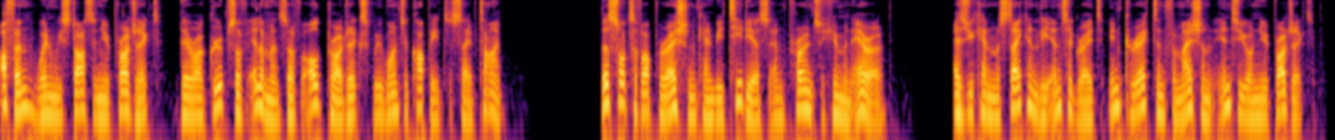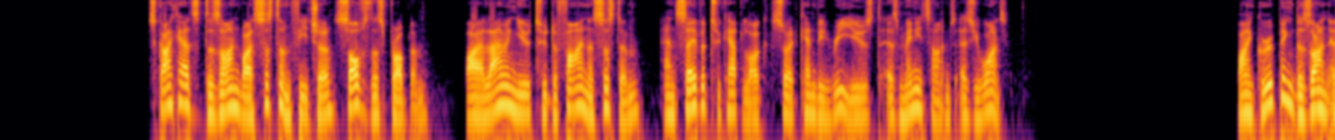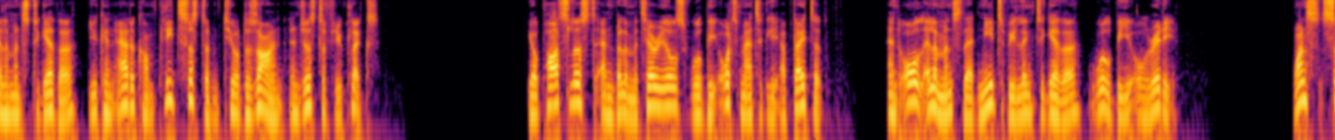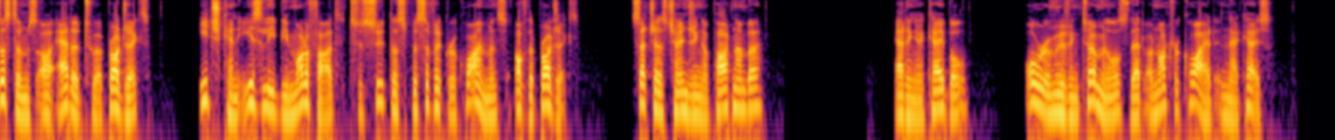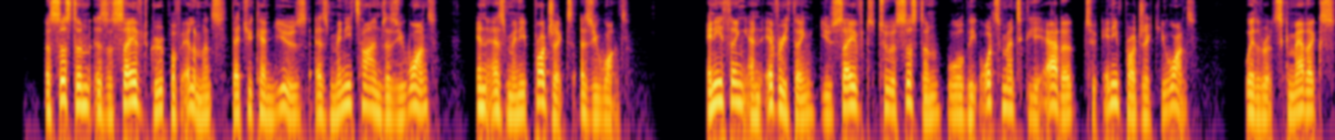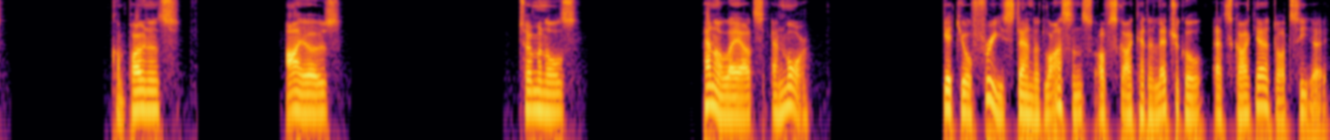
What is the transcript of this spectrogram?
Often, when we start a new project, there are groups of elements of old projects we want to copy to save time. This sort of operation can be tedious and prone to human error, as you can mistakenly integrate incorrect information into your new project. SkyCAD's Design by System feature solves this problem by allowing you to define a system and save it to catalog so it can be reused as many times as you want. By grouping design elements together, you can add a complete system to your design in just a few clicks. Your parts list and bill of materials will be automatically updated, and all elements that need to be linked together will be already. Once systems are added to a project, each can easily be modified to suit the specific requirements of the project, such as changing a part number, adding a cable, or removing terminals that are not required in that case. A system is a saved group of elements that you can use as many times as you want in as many projects as you want. Anything and everything you saved to a system will be automatically added to any project you want, whether it's schematics, components, IOs, terminals, panel layouts, and more. Get your free standard license of SkyCAD Electrical at skycad.ca.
